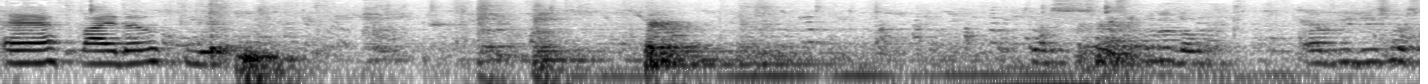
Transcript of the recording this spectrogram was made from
É, vai dar o clipe. Sos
